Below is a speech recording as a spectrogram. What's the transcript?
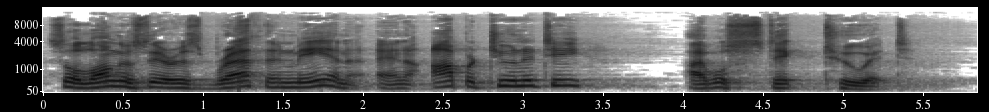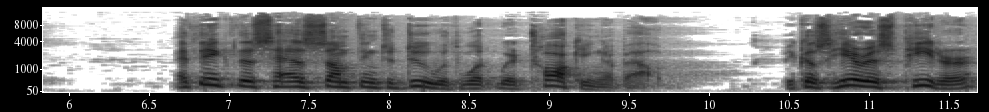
so long as there is breath in me and an opportunity, I will stick to it. I think this has something to do with what we're talking about. Because here is Peter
